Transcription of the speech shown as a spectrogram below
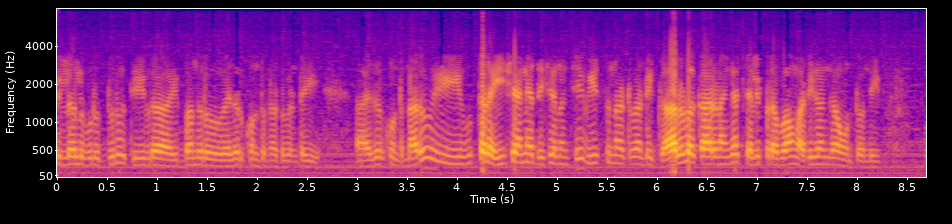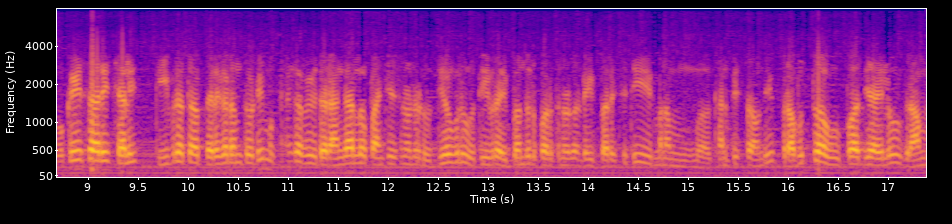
పిల్లలు వృద్ధులు తీవ్ర ఇబ్బందులు ఎదుర్కొంటున్నటువంటి ఎదుర్కొంటున్నారు. ఈ ఉత్తర ఈశాన్య దిశ నుంచి వీస్తున్నటువంటి గాలుల కారణంగా చలి ప్రభావం అధికంగా ఉంటుంది. ఒకేసారి చలి తీవ్రత పెరగడంతో ముఖ్యంగా వివిధ రంగాల్లో పనిచేసినటువంటి ఉద్యోగులు తీవ్ర ఇబ్బందులు పడుతున్నటువంటి పరిస్థితి మనం కనిపిస్తా ఉంది. ప్రభుత్వ ఉపాధ్యాయులు గ్రామ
